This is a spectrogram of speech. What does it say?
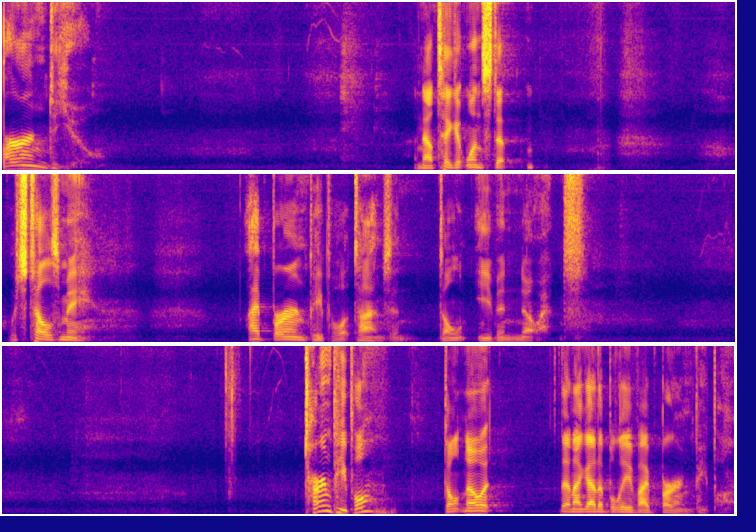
burned you. And now take it one step, which tells me I burn people at times and don't even know it. Turn people, don't know it, then I got to believe I burn people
